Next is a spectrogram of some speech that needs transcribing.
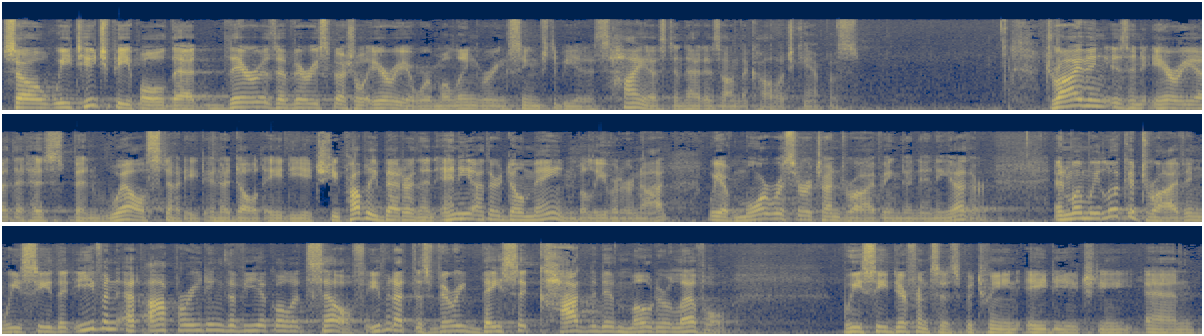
So we teach people that there is a very special area where malingering seems to be at its highest, and that is on the college campus. Driving is an area that has been well studied in adult ADHD, probably better than any other domain, believe it or not. We have more research on driving than any other. And when we look at driving, we see that even at operating the vehicle itself, even at this very basic cognitive motor level, we see differences between ADHD and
